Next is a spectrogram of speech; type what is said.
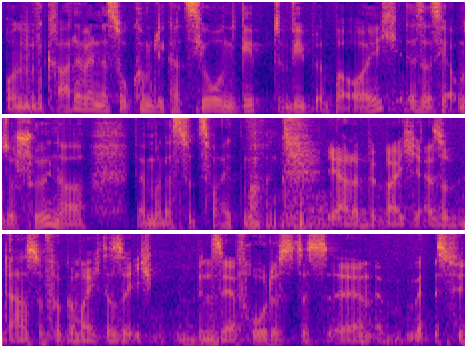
Und gerade wenn es so Komplikationen gibt wie bei euch, ist es ja umso schöner, wenn man das zu zweit machen kann. Ja, da war ich, also da hast du vollkommen recht. Also ich bin sehr froh, dass das äh, ist für,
